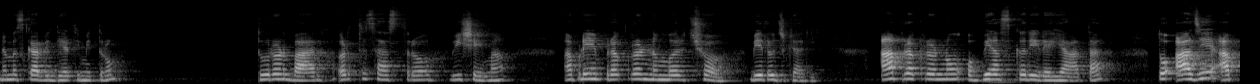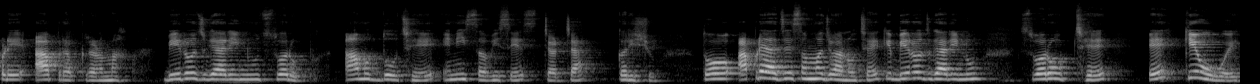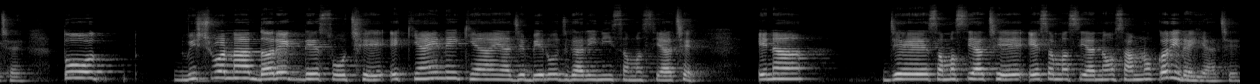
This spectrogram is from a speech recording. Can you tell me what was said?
નમસ્કાર વિદ્યાર્થી મિત્રો. ધોરણ બાર અર્થશાસ્ત્ર વિષયમાં આપણે પ્રકરણ નંબર છ, બેરોજગારી. આ પ્રકરણનો અભ્યાસ કરી રહ્યા હતા. તો આજે આપણે આ પ્રકરણમાં બેરોજગારીનું સ્વરૂપ, આ મુદ્દો છે એની સવિશેષ ચર્ચા કરીશું. તો આપણે આજે સમજવાનું છે કે બેરોજગારીનું સ્વરૂપ છે એ કેવું હોય છે. તો વિશ્વના દરેક દેશો છે એ ક્યાંય ને ક્યાંય આજે બેરોજગારીની સમસ્યા છે. એના જે સમસ્યા છે એ સમસ્યાનો સામનો કરી રહ્યા છે.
